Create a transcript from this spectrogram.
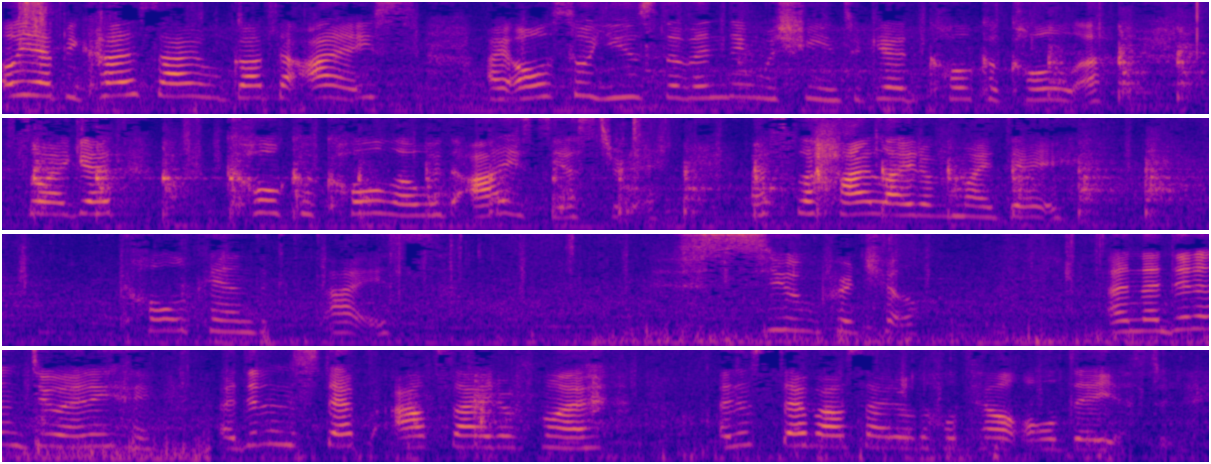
Oh yeah, because I got the ice, I also used the vending machine to get Coca-Cola. So I get Coca-Cola with ice yesterday. That's the highlight of my day. Coke and ice. Super chill. And I didn't do anything. I didn't step outside of my, I didn't step outside of the hotel all day yesterday.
